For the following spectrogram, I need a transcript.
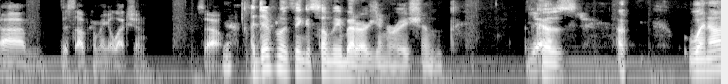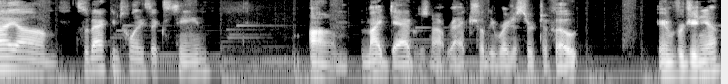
um, this upcoming election. So I definitely think it's something about our generation yeah. Because uh, when I um so back in 2016, um my dad was not actually registered to vote in Virginia,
